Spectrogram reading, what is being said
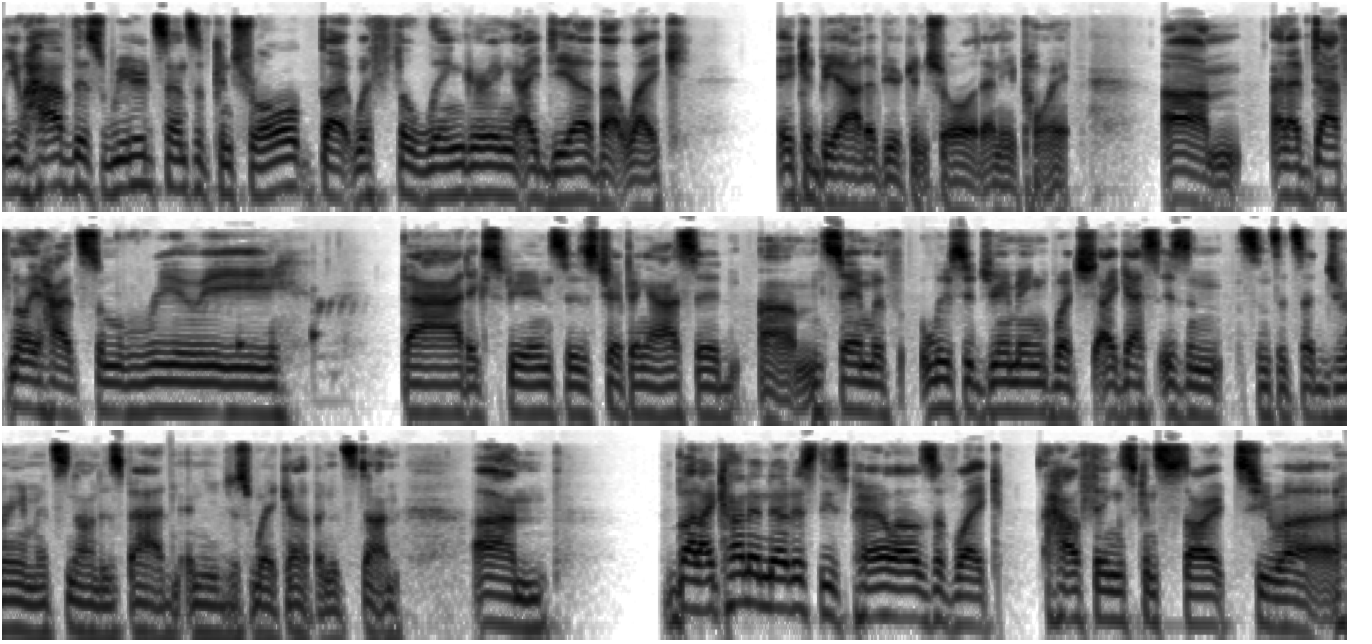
you have this weird sense of control but with the lingering idea that like it could be out of your control at any point. Um, and I've definitely had some really bad experiences tripping acid. Um, same with lucid dreaming, which I guess isn't since it's a dream, it's not as bad, and you just wake up and it's done. Um, but I kind of noticed these parallels of like how things can start to uh,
